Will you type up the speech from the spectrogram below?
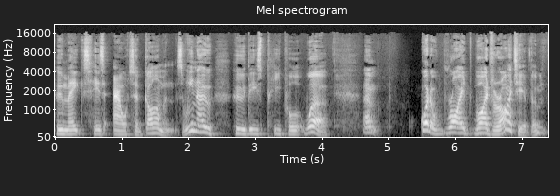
who makes his outer garments. We know who these people were. Um, quite a wide, wide variety of them.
